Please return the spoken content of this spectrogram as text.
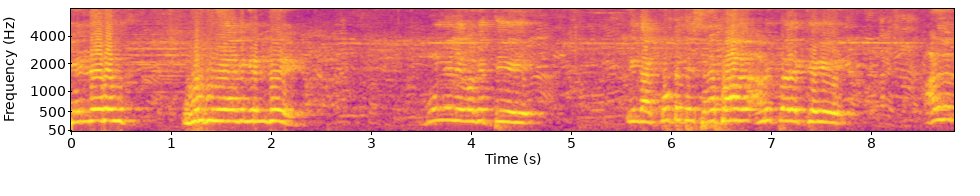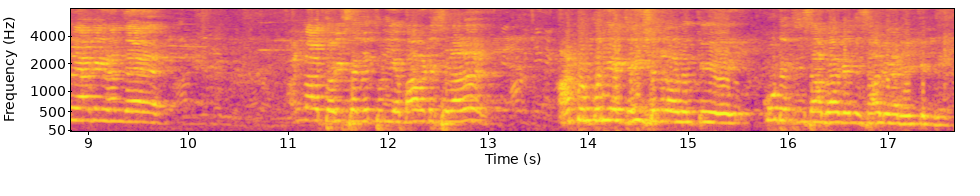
என்னிடம் உறுதுணையாக இருந்து முன்னிலை வகுத்து இந்த கூட்டத்தை சிறப்பாக அமைப்பதற்கு அறுதுணையாக இருந்த அண்ணா தொழிற்சங்கத்துடைய மாவட்ட செயலாளர் அன்புக்குரிய ஜெய்சந்திரன் அவர்களுக்கு கூட்டத்தின் சார்பாக இந்த சாலை அறிவிக்கின்றேன்.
